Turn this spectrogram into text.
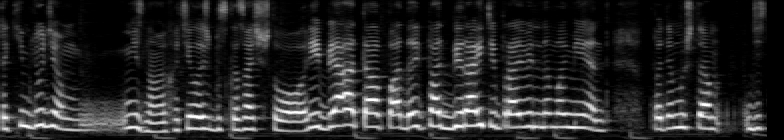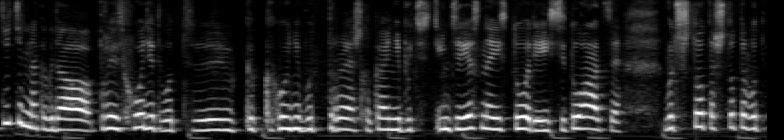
таким людям, не знаю, хотелось бы сказать, что ребята, подбирайте правильный момент, Потому что действительно, когда происходит вот э, какой-нибудь трэш, какая-нибудь интересная история и ситуация, вот что-то, что-то вот,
